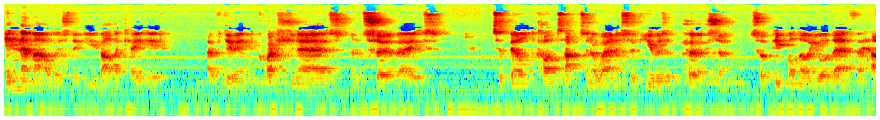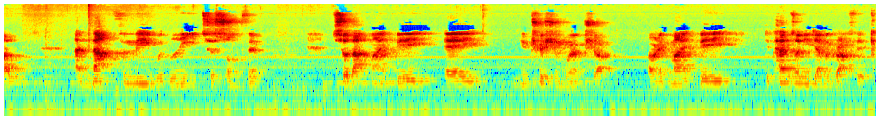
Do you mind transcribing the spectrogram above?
in them hours that you've allocated of doing questionnaires and surveys to build contact and awareness of you as a person so people know you're there for help. And that for me would lead to something. So that might be a nutrition workshop, or it might be, depends on your demographic,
